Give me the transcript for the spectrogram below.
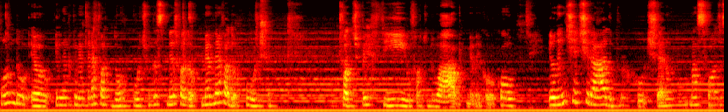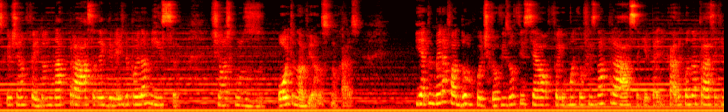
Quando eu. Eu lembro que a minha primeira foto do Orkut, uma das primeiras fotos. Minha primeira foto do Orkut, foto de perfil, foto do álbum que minha mãe colocou, eu nem tinha tirado pro Orkut. Eram umas fotos que eu tinha feito na praça da igreja depois da missa. Tinha acho que uns 8, 9 anos, no caso. E a primeira foto do Orkut que eu fiz oficial foi uma que eu fiz na praça, aqui pé de casa, quando a praça aqui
